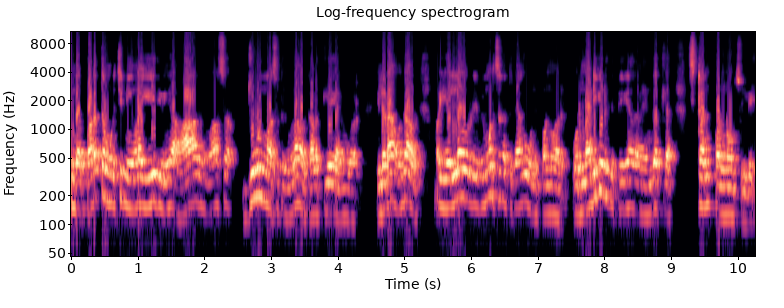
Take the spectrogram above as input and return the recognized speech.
இந்த படத்தை முடிச்சு நீங்களாம் எழுதிவீங்க ஆறு மாசம் ஜூன் மாசத்துக்கு முன்னாடி அவர் களத்திலே இறங்குவார். இல்லைன்னா வந்து அவர் எல்லாருடைய விமர்சனத்துக்காக ஒன்று பண்ணுவார். ஒரு நடிகனுக்கு தெரியாத எங்கத்துல ஸ்டன் பண்ணோம்னு சொல்லி.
